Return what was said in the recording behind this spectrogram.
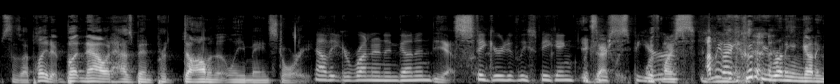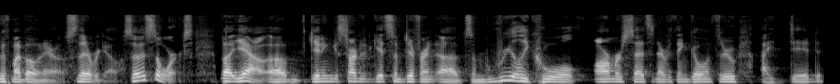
since I played it, but now it has been predominantly main story. Now that you're running and gunning. Yes. Figuratively speaking. With exactly Your with my i mean i could be running and gunning with my bow and arrows so there we go so it still works but yeah um, getting started to get some different uh, some really cool armor sets and everything going through i did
